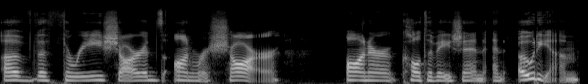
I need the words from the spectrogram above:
of the three shards on Roshar honor, cultivation, and odium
